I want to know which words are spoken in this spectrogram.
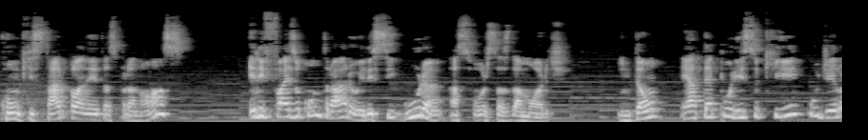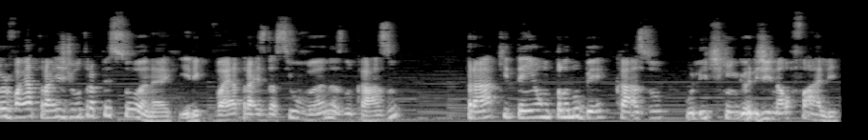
conquistar planetas para nós, ele faz o contrário, ele segura as forças da morte. Então, é até por isso que o Jailor vai atrás de outra pessoa, né? Ele vai atrás das Silvanas, no caso, para que tenha um plano B, caso o Lich King original fale.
